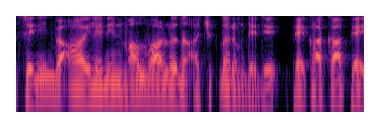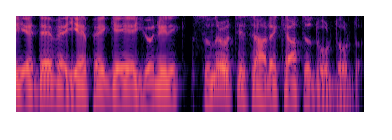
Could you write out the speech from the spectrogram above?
senin ve ailenin mal varlığını açıklarım dedi. PKK, PYD ve YPG'ye yönelik sınır ötesi harekatı durdurdu.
